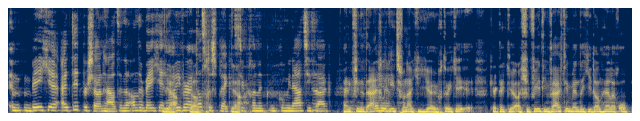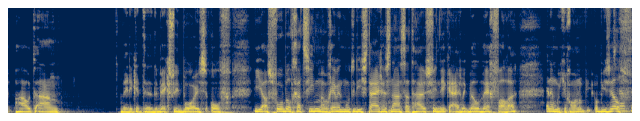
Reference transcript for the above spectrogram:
een, een beetje uit dit persoon haalt. En een ander beetje Ja, haal je weer uit dat, dat. gesprek. Het Ja. is natuurlijk gewoon een, een combinatie vaak. En ik vind het eigenlijk Ja. iets vanuit je jeugd. Weet je, kijk, dat je als je 14, 15 bent, dat je dan heel erg ophoudt aan, weet ik het, eh, de Backstreet Boys. Of die je als voorbeeld gaat zien. Maar op een gegeven moment moeten die stijgers naast dat huis, vind ik eigenlijk wel wegvallen. En dan moet je gewoon op, op jezelf.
